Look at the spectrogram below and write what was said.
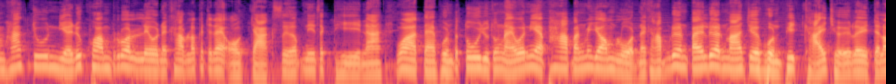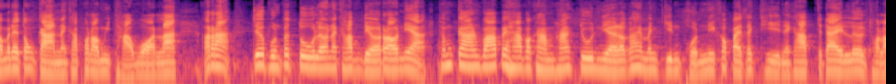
ำฮักจูเนียร์ด้วยความรวดเร็วนะครับแล้วก็จะได้ออกจากเซิร์ฟนี้สักทีนะว่าแต่ผลประตูอยู่ตรงไหนวะเนี่ยภาพมันไม่ยอมโหลดนะครับเลื่อนไปเลื่อนมาเจอผลพิษขายเฉยเลย แต่เราไม่ได้ต้องการนะครับเพราะเรามีถาวรละเอาล่ะเจอผลประตูแล้วนะครับเดี๋ยวเราเนี่ยทำการว้าร์ปไปหาประคำฮักจูเนียร์แล้วก็ให้มันกินผลนี้เข้าไปสักทีนะครับจะได้เลิกทร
